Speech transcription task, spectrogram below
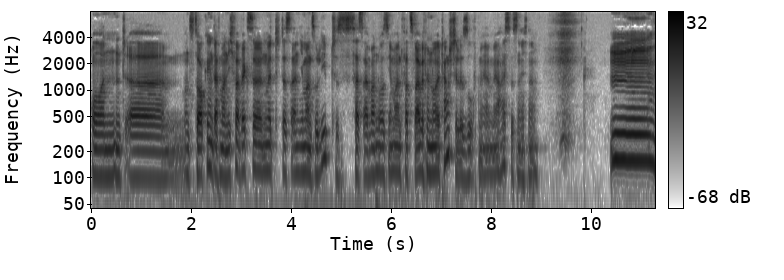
Und, äh, und Stalking darf man nicht verwechseln mit, dass einen jemand so liebt. Das heißt einfach nur, dass jemand verzweifelt eine neue Tankstelle sucht. Mehr, mehr heißt das nicht. Ne? Mmh.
